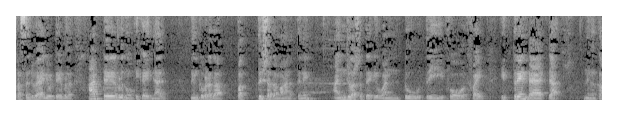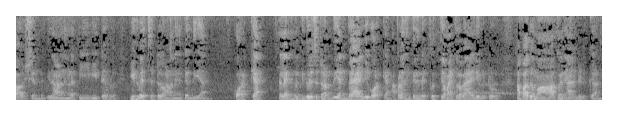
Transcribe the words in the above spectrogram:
പ്രസന്റ് വാല്യൂ ടേബിൾ ആ ടേബിൾ നോക്കിക്കഴിഞ്ഞാൽ നിങ്ങൾക്ക് ഇവിടെ പത്ത് ശതമാനത്തിന് അഞ്ചു വർഷത്തേക്ക് one two three four five ഇത്രയും ഡാറ്റ നിങ്ങൾക്ക് ആവശ്യമുണ്ട്. ഇതാണ് നിങ്ങളുടെ പി വി ടേബിൾ ഇത് വെച്ചിട്ട് വേണം നിങ്ങൾക്ക് എന്ത് ചെയ്യാൻ? കുറയ്ക്കാൻ. അല്ലെ? നിങ്ങൾക്ക് ഇത് വെച്ചിട്ട് വേണം എന്ത് ചെയ്യാൻ? വാല്യൂ കുറയ്ക്കാൻ. അപ്പോഴേ നിങ്ങൾക്ക് ഇതിന്റെ കൃത്യമായിട്ടുള്ള വാല്യൂ കിട്ടുള്ളൂ. അപ്പൊ അത് മാത്രം ഞാൻ എടുക്കുകയാണ്.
